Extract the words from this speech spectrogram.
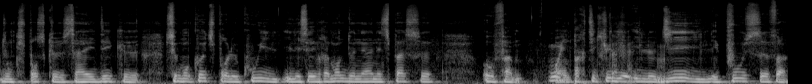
Donc je pense que ça a aidé que... Parce que mon coach, pour le coup, il, il essaie vraiment de donner un espace euh, aux femmes. Oui, en particulier, il le dit, il les pousse. Enfin,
